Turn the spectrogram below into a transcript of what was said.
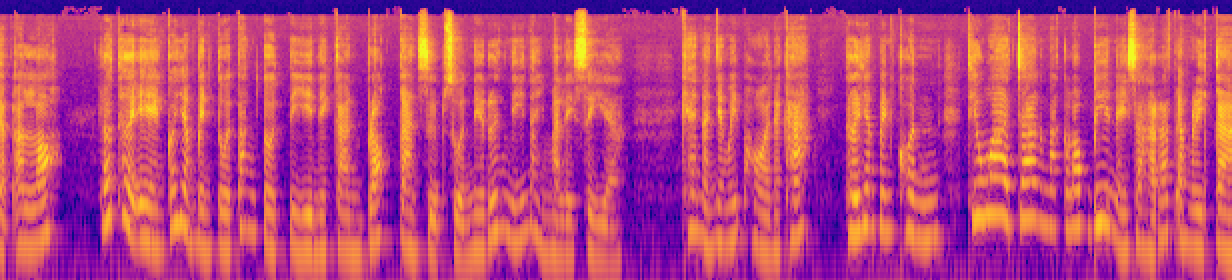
จากอัลลอฮ์แล้วเธอเองก็ยังเป็นตัวตั้งตัวตีในการบล็อกการสืบสวนในเรื่องนี้ในมาเลเซีย แค่นั้นยังไม่พอนะคะ เธอยังเป็นคนที่ว่าจ้างนักล็อบบี้ในสหรัฐอเมริกา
